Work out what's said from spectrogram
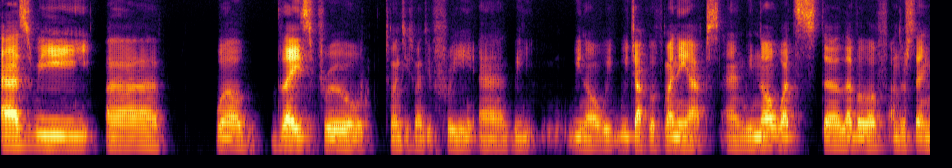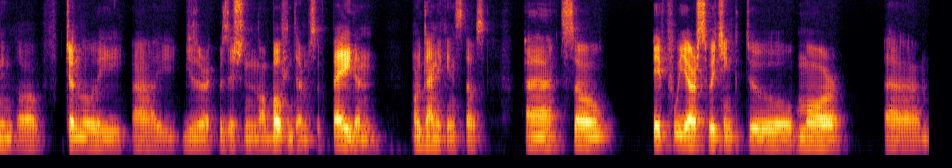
as we, uh, well, blaze through 2023 and we, we know we, we chat with many apps and we know what's the level of understanding of generally uh, user acquisition, both in terms of paid and organic installs. Uh, so if we are switching to more um,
